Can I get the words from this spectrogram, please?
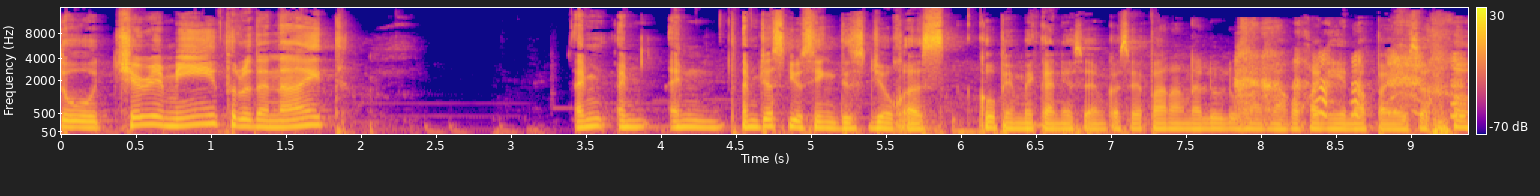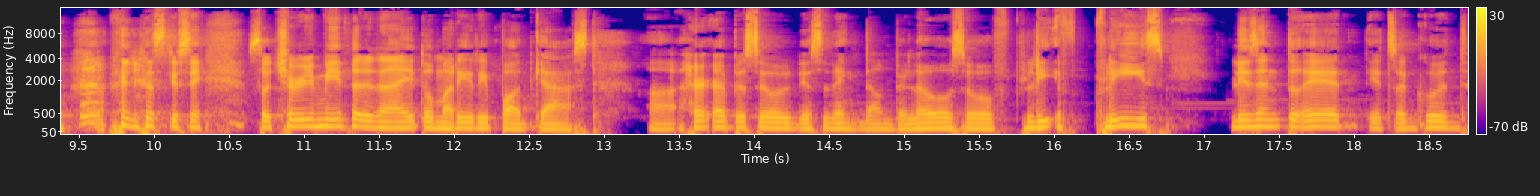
to cheer me through the night, I'm I'm I'm I'm just using this joke as coping mechanism kasi parang naluluhan na ako kanina pa eh. So I'm just using so Cherry Me Through the Night o Mariri podcast. Uh, her episode is linked down below. So please please listen to it. It's a good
